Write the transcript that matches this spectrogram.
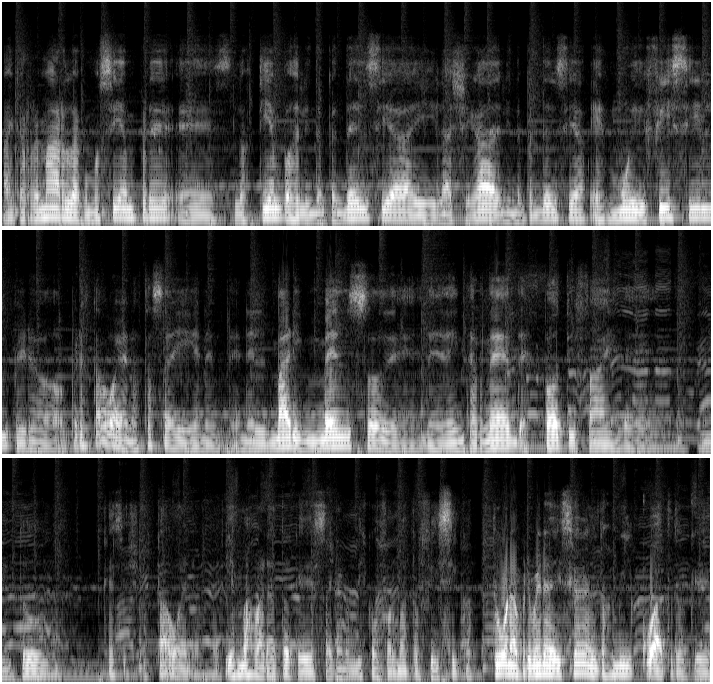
Hay que remarla como siempre, es los tiempos de la independencia y la llegada de la independencia es muy difícil, pero, pero está bueno, estás ahí en el, mar inmenso de, de internet, de Spotify, de YouTube está bueno. Y es más barato que sacar un disco en formato físico. Tuvo una primera edición en el 2004 que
